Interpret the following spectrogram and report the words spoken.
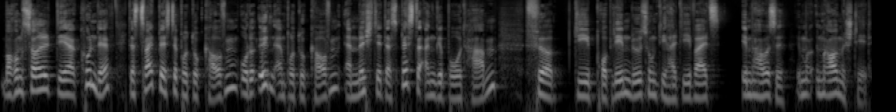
warum soll der Kunde das zweitbeste Produkt kaufen oder irgendein Produkt kaufen? Er möchte das beste Angebot haben für die Problemlösung, die halt jeweils im Hause, im, im Raume steht.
